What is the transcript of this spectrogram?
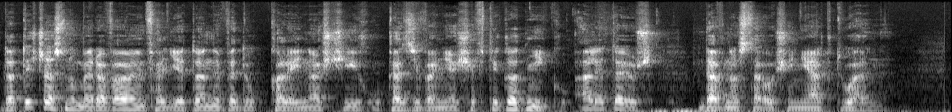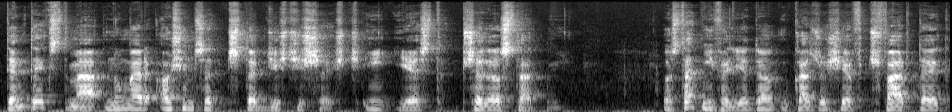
Dotychczas numerowałem felietony według kolejności ich ukazywania się w tygodniku, ale to już dawno stało się nieaktualne. Ten tekst ma numer 846 i jest przedostatni. Ostatni felieton ukaże się w czwartek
